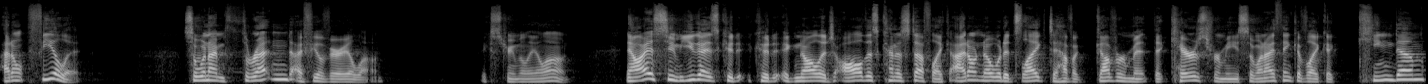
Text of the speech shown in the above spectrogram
I don't feel it. So when I'm threatened, I feel very alone extremely alone. Now, I assume you guys could, could acknowledge all this kind of stuff. Like, I don't know what it's like to have a government that cares for me. So when I think of like a kingdom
